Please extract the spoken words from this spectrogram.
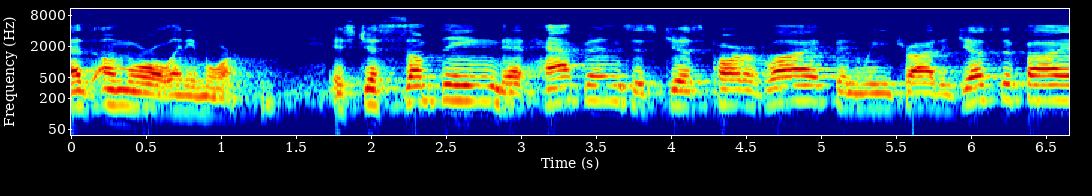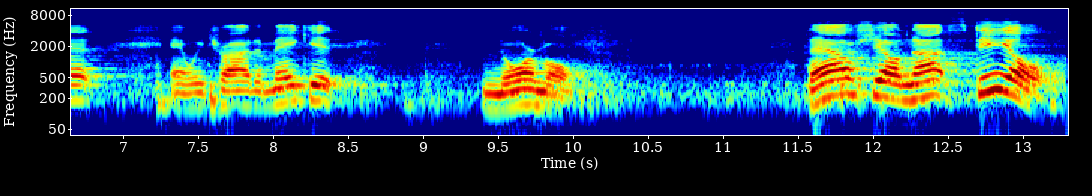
as unmoral anymore. It's just something that happens, it's just part of life, and we try to justify it and we try to make it normal. Thou shalt not steal.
